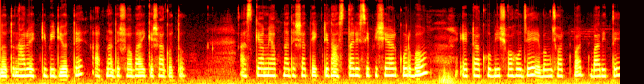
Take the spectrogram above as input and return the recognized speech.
নতুন আরও একটি ভিডিওতে আপনাদের সবাইকে স্বাগত। আজকে আমি আপনাদের সাথে একটি নাস্তা রেসিপি শেয়ার করব। এটা খুবই সহজে এবং ঝটপট বাড়িতে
